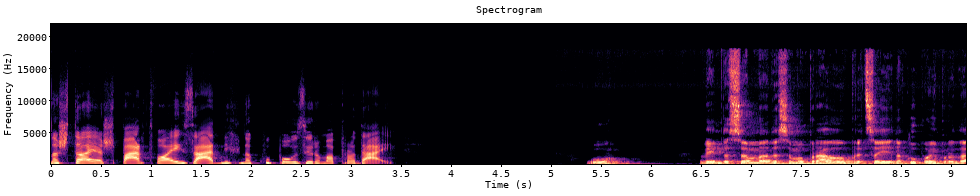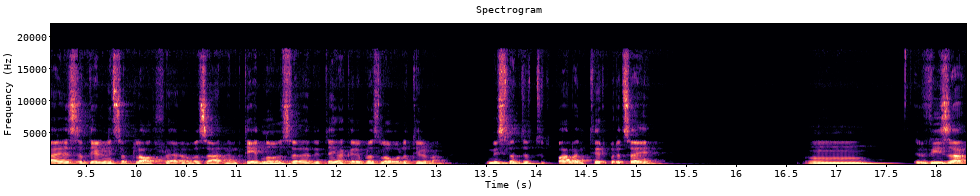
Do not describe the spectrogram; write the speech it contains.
našteješ par tvojih zadnjih nakupov oziroma prodaj? Uh, Vem, da sem, da sem upravil precej nakupov in prodaj za delnico Cloudflare v zadnjem tednu, zaradi tega, ker je bila zelo volatilna. Mislim, da tudi Palantir precej. Mm, Visa,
